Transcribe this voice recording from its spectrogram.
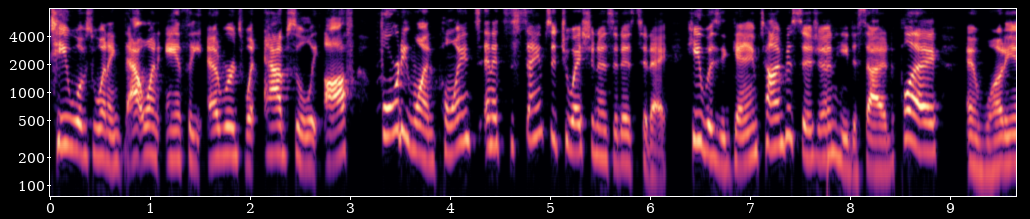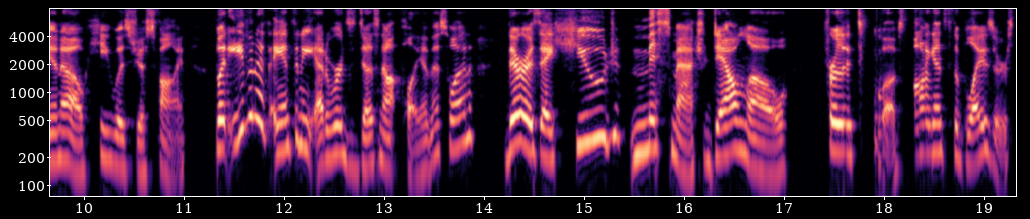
t wolves winning that one anthony edwards went absolutely off 41 points and it's the same situation as it is today he was a game time decision he decided to play and what do you know he was just fine but even if anthony edwards does not play in this one there is a huge mismatch down low for the t wolves on against the blazers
